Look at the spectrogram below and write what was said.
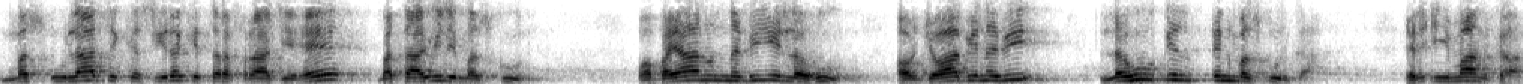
مسئولات کثیرہ کی طرف راجع ہے، بتاویل مذکور۔ و بیان النبی لہو، اور جواب نبی، لہو ان مذکور کا؟ یعنی ایمان کا،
